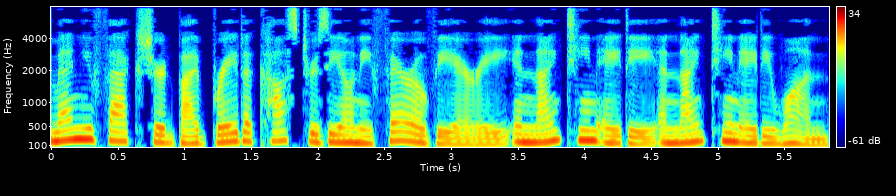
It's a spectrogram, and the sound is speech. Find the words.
manufactured by Breda Costruzioni Ferroviari in 1980 and 1981.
